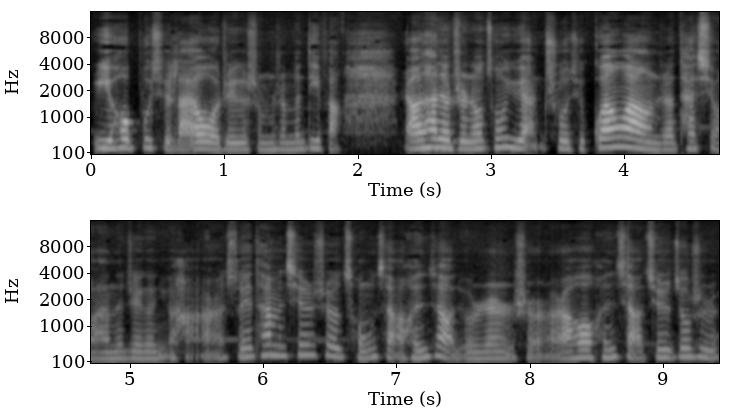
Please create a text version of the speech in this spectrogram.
以后不许来我这个什么什么地方，然后他就只能从远处去观望着他喜欢的这个女孩儿，所以他们其实是从小很小就认识了，然后很小其实就是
